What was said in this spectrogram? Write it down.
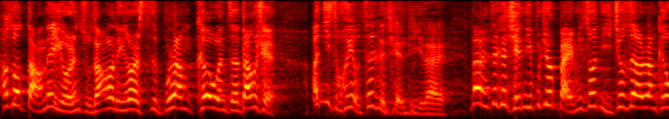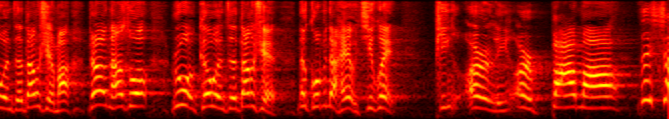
他说党内有人主张二零二四不让柯文哲当选啊，你怎么会有这个前提嘞？那你这个前提不就摆明说你就是要让柯文哲当选吗？然后他说如果柯文哲当选，那国民党还有机会拼二零二八吗？这萧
